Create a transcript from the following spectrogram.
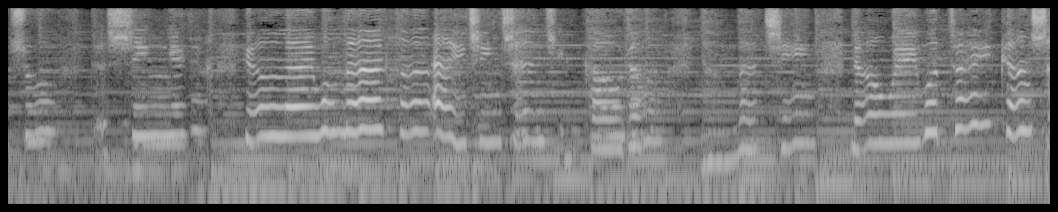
住的幸运，原来我们和爱情曾经靠得那么近，那为我对抗世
